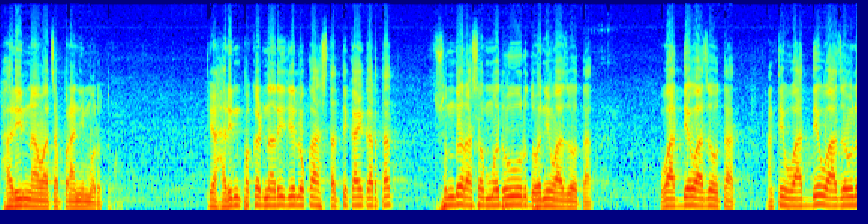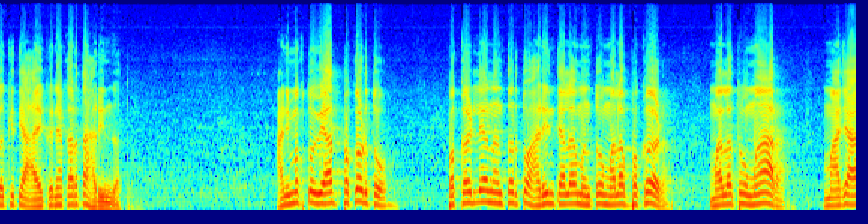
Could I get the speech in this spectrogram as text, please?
हरिण नावाचा प्राणी मरतो. ते हरिण पकडणारे जे लोक असतात ते काय करतात? सुंदर असं मधुर ध्वनी वाजवतात वाद्य वाजवतात. आणि ते वाद्य वाजवलं की ते ऐकण्याकरता हरिण जातो. आणि मग तो व्याध पकडतो. पकडल्यानंतर तो हरिण त्याला म्हणतो मला पकड मला तो मार माझ्या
